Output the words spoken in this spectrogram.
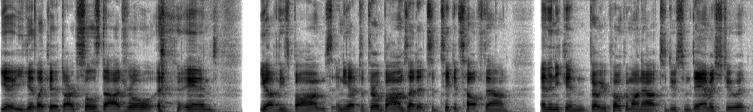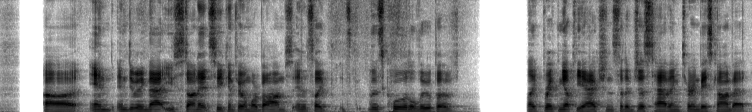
you you get like a Dark Souls dodge roll, and you have these bombs, and you have to throw bombs at it to take its health down, and then you can throw your Pokemon out to do some damage to it. Uh, and in doing that, you stun it, so you can throw more bombs, and it's like it's this cool little loop of like breaking up the action instead of just having turn-based combat.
